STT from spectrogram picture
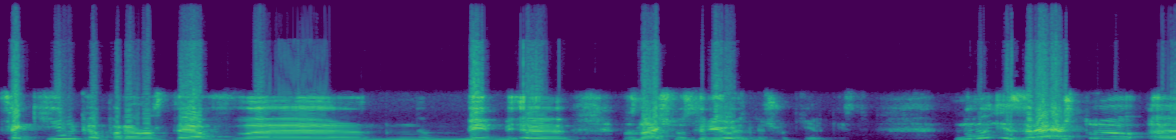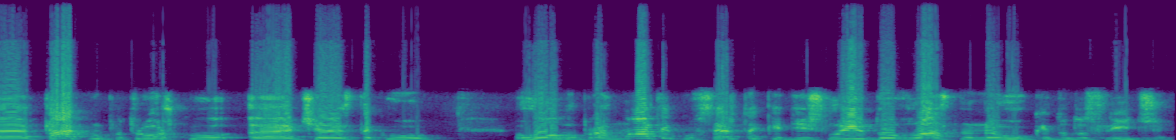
це кілька переросте в, е, бі- е, в значно серйознішу кількість. Ну і зрештою, е, так ми потрошку е, через таку голу прагматику все ж таки дійшли до власне науки, до досліджень.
